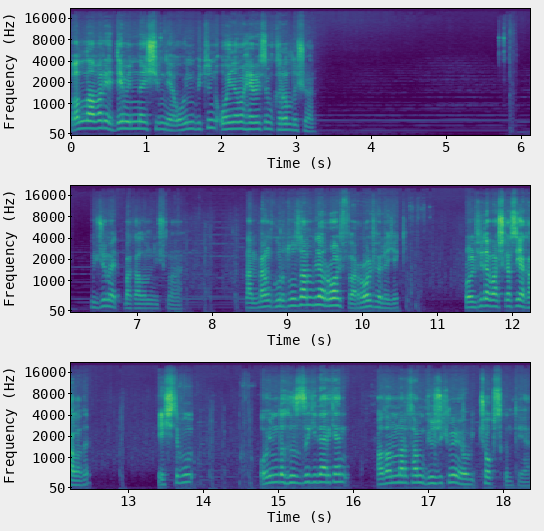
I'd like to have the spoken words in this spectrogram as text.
Vallahi var ya deminden şimdiye oyun bütün oynama hevesim kırıldı şu an. Hücum et bakalım düşmana. Lan ben kurtulsam bile Rolf var. Rolf ölecek. Rolf'ü de başkası yakaladı. E işte bu oyunda hızlı giderken adamlar tam gözükmüyor. Çok sıkıntı ya.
